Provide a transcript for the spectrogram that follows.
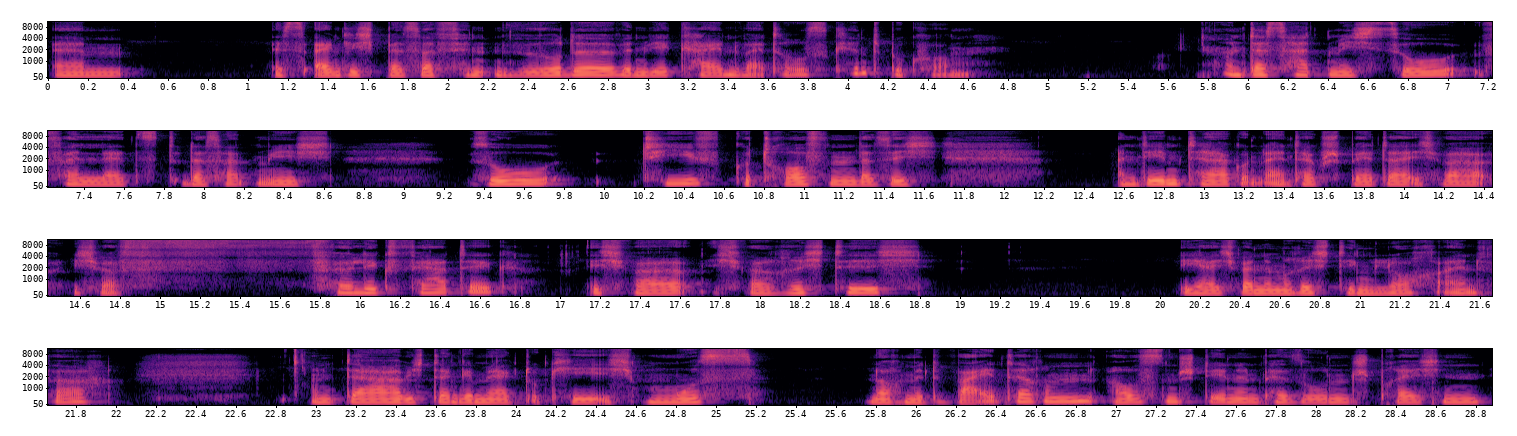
ähm, es eigentlich besser finden würde, wenn wir kein weiteres Kind bekommen. Und das hat mich so verletzt, das hat mich so tief getroffen, dass ich an dem Tag und einen Tag später, ich war, ich war völlig fertig ich war, ich war richtig, ja, ich war in einem richtigen Loch einfach. Und da habe ich dann gemerkt, okay, ich muss noch mit weiteren außenstehenden Personen sprechen,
